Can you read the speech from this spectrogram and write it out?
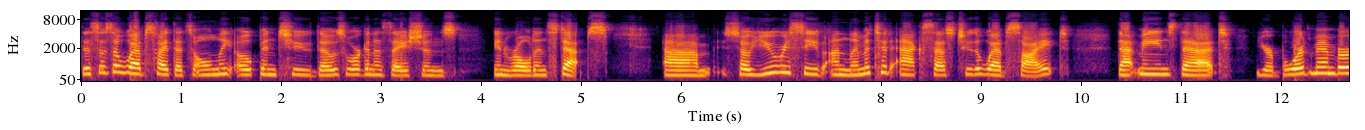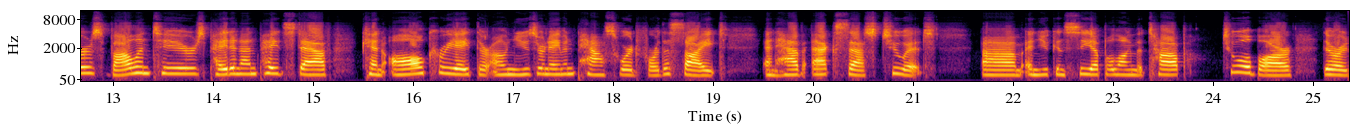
This is a website that's only open to those organizations enrolled in STEPS. Um, so you receive unlimited access to the website. That means that your board members, volunteers, paid and unpaid staff can all create their own username and password for the site and have access to it. Um, and you can see up along the top toolbar, there are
